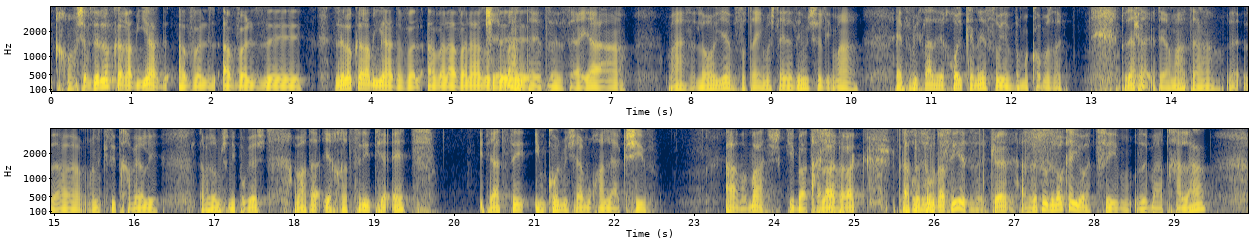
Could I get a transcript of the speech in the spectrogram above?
נכון. עכשיו זה לא קרה מיד, אבל, אבל זה, זה לא קרה מיד, אבל, אבל ההבנה הזאת... כשהבנת אה, את זה, זה היה, מה, זה לא אויב, זאת האימא של הילדים שלי, מה, איפה בכלל יכול להיכנס אויב במקום הזה? אתה יודע, כן. אתה, אתה אמרת, זה היה, אני קצת התחבר לי לדברים שאני פוגש, אמרת, רציתי להתייעץ, התייעצתי עם כל מי שהיה מוכן להקשיב. אה, ממש, כי בהתחלה אתה רק... אתה רוצה להוציא את זה. כן. אז בעצם זה לא כיועצים, זה בהתחלה,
